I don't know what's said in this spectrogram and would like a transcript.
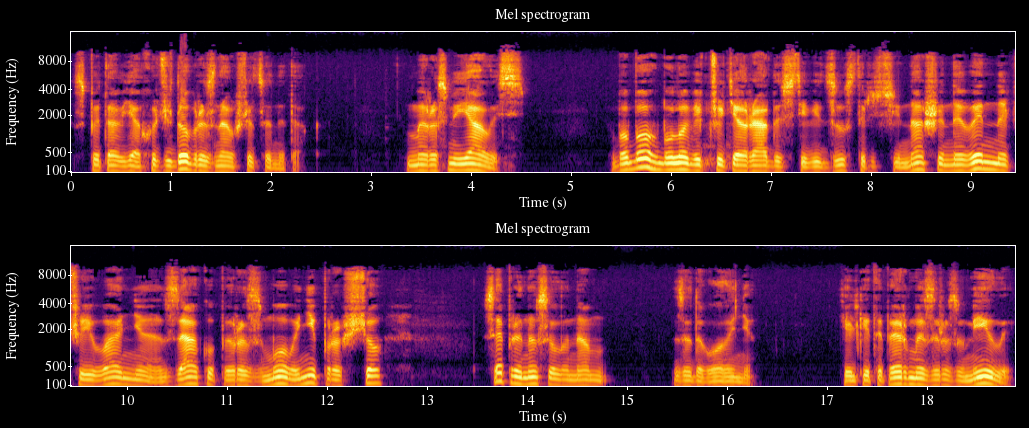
спитав я, хоч добре знав, що це не так. Ми розсміялись, бо Бог було відчуття радості від зустрічі, наше невинне чуювання, закупи, розмови, ні про що, все приносило нам задоволення. Тільки тепер ми зрозуміли,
